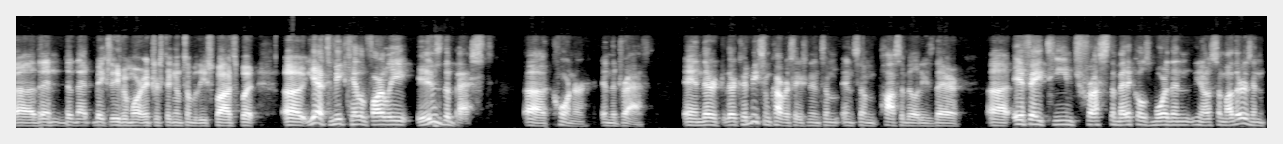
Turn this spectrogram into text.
uh, then then that makes it even more interesting in some of these spots. But uh, yeah, to me, Caleb Farley is the best uh, corner in the draft, and there there could be some conversation and some and some possibilities there. Uh, if a team trusts the medicals more than you know some others, and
